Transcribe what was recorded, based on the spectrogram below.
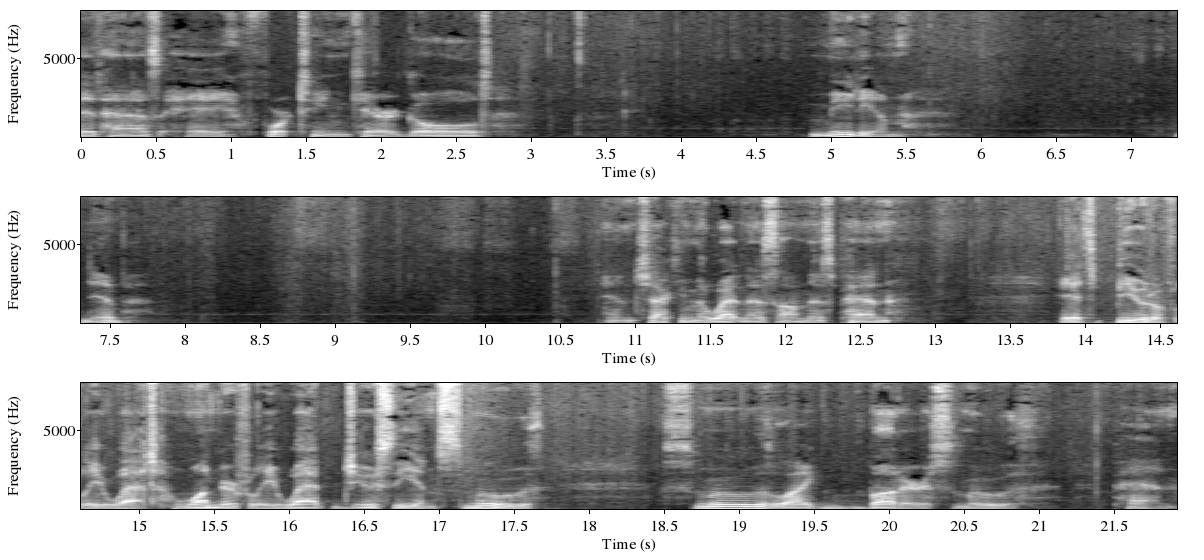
It has a 14 karat gold medium nib. And checking the wetness on this pen it's beautifully wet, wonderfully wet, juicy, and smooth. Smooth like butter, smooth pen.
